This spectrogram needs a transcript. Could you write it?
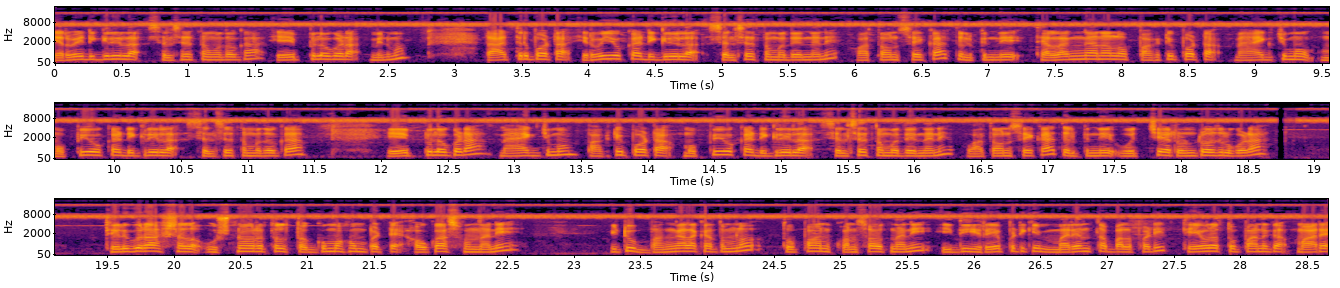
ఇరవై డిగ్రీల సెల్సియస్ నమోదవగా ఏపీలో కూడా మినిమం రాత్రిపూట ఇరవై ఒక్క డిగ్రీల సెల్సియస్ నమోదైందని వాతావరణ శాఖ తెలిపింది. తెలంగాణలో పగటిపూట మ్యాక్సిమం ముప్పై ఒక్క డిగ్రీల సెల్సియస్ నమోదవగా ఏపీలో కూడా మ్యాక్సిమం పగటిపూట ముప్పై ఒక్క డిగ్రీల సెల్సియస్ నమోదైందని వాతావరణ శాఖ తెలిపింది. వచ్చే రెండు రోజులు కూడా తెలుగు రాష్ట్రాల ఉష్ణోగ్రతలు తగ్గుముఖం పట్టే అవకాశం ఉందని ఇటు బంగాళాఖాతంలో తుఫాన్ కొనసాగుతుందని ఇది రేపటికి మరింత బలపడి తీవ్ర తుఫానుగా మారే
